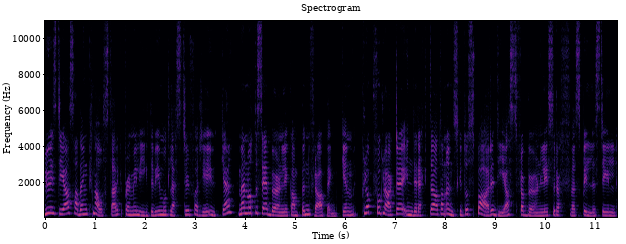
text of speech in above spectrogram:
Luis Diaz hadde en knallsterk Premier League-debut mot Leicester Manchester forrige uke, men måtte se Burnley-kampen fra benken. Klopp forklarte indirekte at han ønsket å spare Diaz fra Burnleys røffe spillestil.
